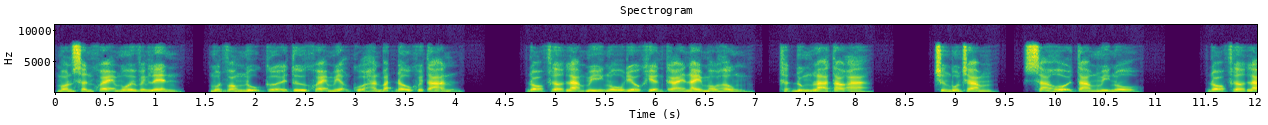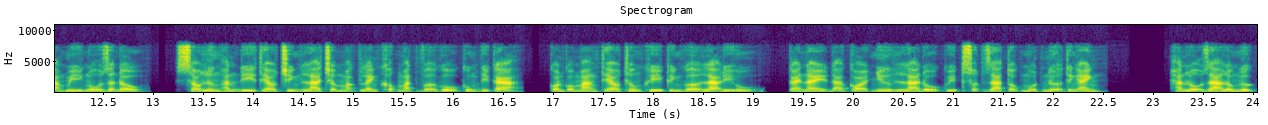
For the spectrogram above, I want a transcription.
Mòn sần khoe môi vểnh lên, một vòng nụ cười từ khoe miệng của hắn bắt đầu khuyết tán. Đỏ phở làm mì ngộ điều khiển cái này màu hồng, thật đúng là tao a. Chương 400, xã hội tam mì ngộ. Đỏ phở làm mì ngộ dẫn đầu, sau lưng hắn đi theo chính là trầm mặc lánh khóc mặt vợ gỗ cùng tỷ cả, còn có mang theo thông khí kính gờ lạ đi ụ, cái này đã coi như là đổ quỵt xuất gia tộc một nửa tinh anh. Hắn lộ ra lồng ngực,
